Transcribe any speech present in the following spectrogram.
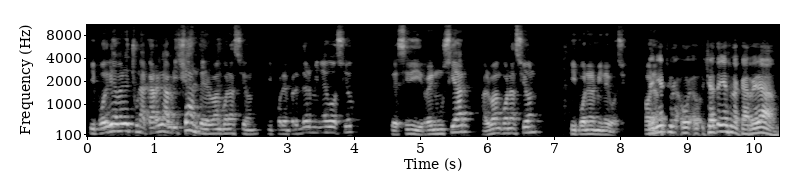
y podría haber hecho una carrera brillante en el Banco Nación. Y por emprender mi negocio, decidí renunciar al Banco Nación y poner mi negocio. Ya tenías una carrera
